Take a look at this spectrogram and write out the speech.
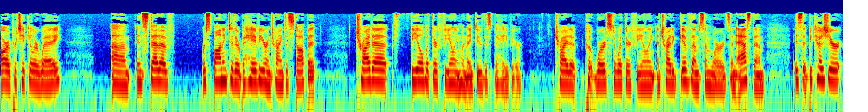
are a particular way, um, instead of responding to their behavior and trying to stop it, try to feel what they're feeling when they do this behavior. Try to put words to what they're feeling and try to give them some words and ask them, is it because you're,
